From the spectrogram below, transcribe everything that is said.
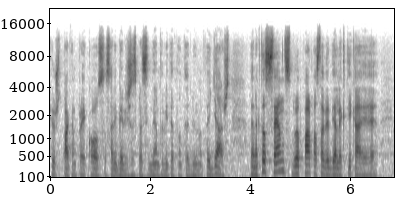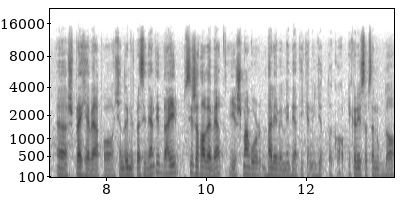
qysh të paktën prej kohës së Sali Berishës president në vitet 92-96. Dhe në këtë sens duhet parë pastaj dhe dialektika e shprehjeve apo qëndrimit të presidentit, dhe ai, siç e tha dhe vetë, i është shmangur daljeve mediatike në gjithë këtë kohë, pikërisht sepse nuk do,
